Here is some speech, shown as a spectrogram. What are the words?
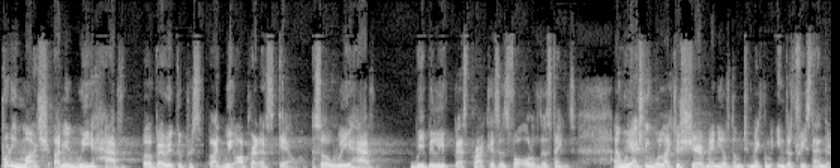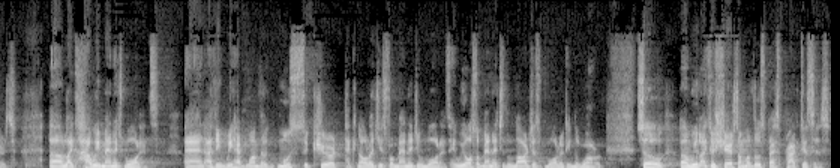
Pretty much. I mean, we have a very good, pers- like we operate at scale. So we have, we believe, best practices for all of these things. And we actually would like to share many of them to make them industry standards, uh, like how we manage wallets. And I think we have one of the most secure technologies for managing wallets. And we also manage the largest wallet in the world. So uh, we like to share some of those best practices.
